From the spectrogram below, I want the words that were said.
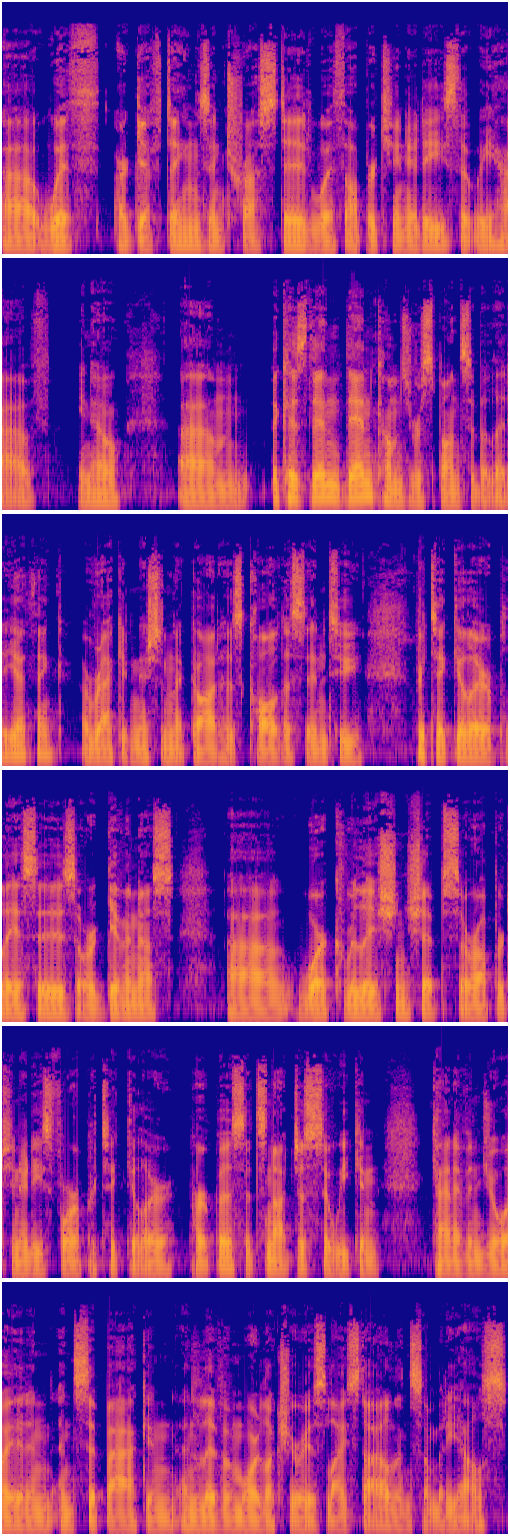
uh, with our giftings, entrusted with opportunities that we have, you know. Um, because then then comes responsibility i think a recognition that god has called us into particular places or given us uh, work relationships or opportunities for a particular purpose. It's not just so we can kind of enjoy it and, and sit back and, and live a more luxurious lifestyle than somebody else.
